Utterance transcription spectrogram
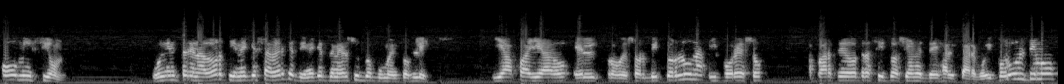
omisión. Un entrenador tiene que saber que tiene que tener sus documentos listos y ha fallado el profesor Víctor Luna y por eso, aparte de otras situaciones, deja el cargo. Y por último,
